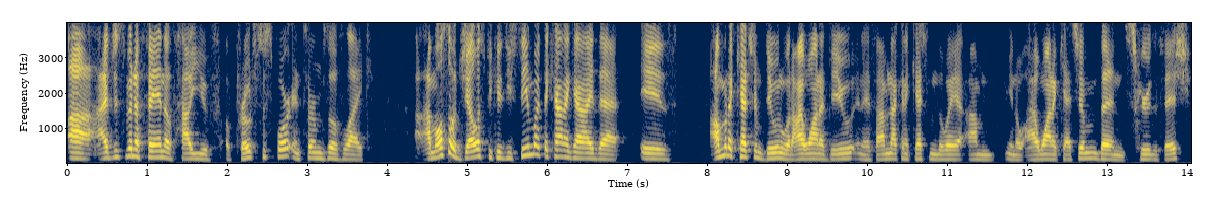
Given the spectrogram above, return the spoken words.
I've just been a fan of how you've approached the sport in terms of like, I'm also jealous because you seem like the kind of guy that is. I'm gonna catch him doing what I want to do, and if I'm not gonna catch him the way I'm, you know, I want to catch him, then screw the fish.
